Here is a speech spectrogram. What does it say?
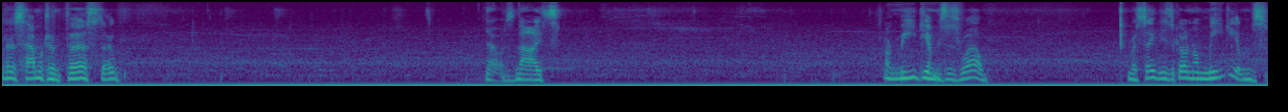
Lewis Hamilton first though. That was nice. On mediums as well. Mercedes are going on mediums.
